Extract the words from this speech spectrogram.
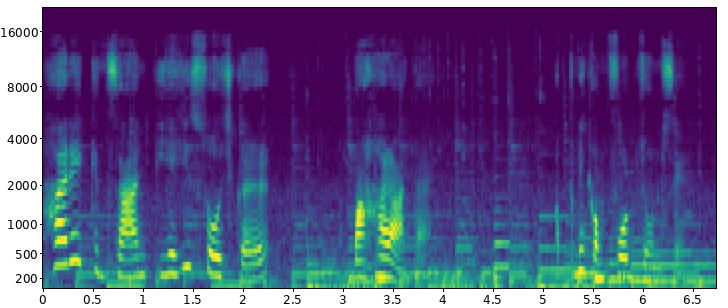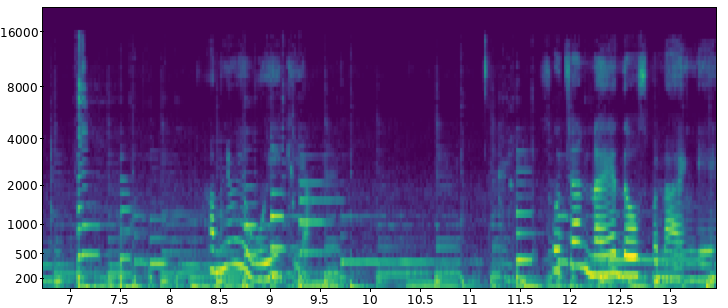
हर एक इंसान यही सोचकर बाहर आता है, अपने कंफर्ट जोन से। हमने भी वही किया। सोचा नए दोस्त बनाएँगे,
